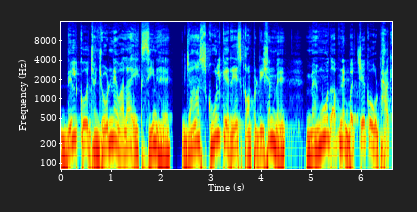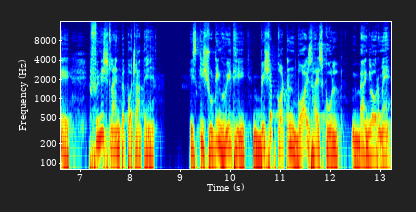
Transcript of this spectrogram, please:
दिल को झंझोड़ने वाला एक सीन है, जहाँ स्कूल के रेस कंपटीशन में महमूद अपने बच्चे को उठा के फिनिश लाइन पर पहुंचाते हैं। इसकी शूटिंग हुई थी Bishop Cotton Boys High School, Bangalore में।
